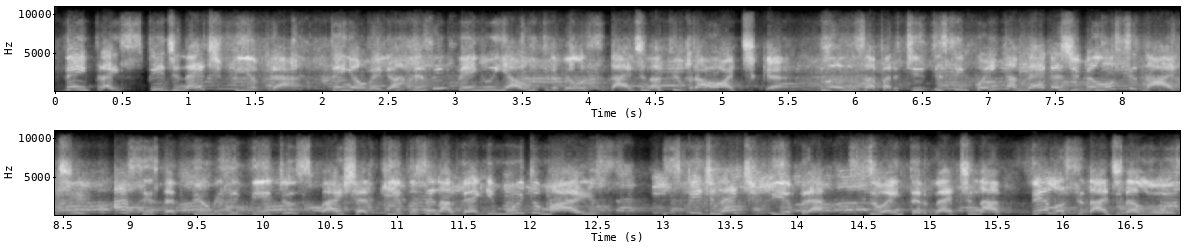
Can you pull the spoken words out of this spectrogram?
Vem para Speednet Fibra. Tenha o melhor desempenho e a ultra velocidade na fibra ótica. Planos a partir de 50 megas de velocidade. Assista filmes e vídeos, baixe arquivos e navegue muito mais. Speednet Fibra, sua internet na velocidade da luz.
